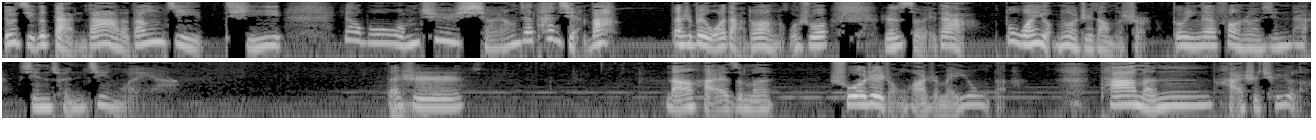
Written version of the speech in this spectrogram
有几个胆大的当即提议，要不我们去小杨家探险吧？但是被我打断了。我说，人死为大，不管有没有这档子事儿，都应该放正心态，心存敬畏啊。但是，男孩子们说这种话是没用的，他们还是去了。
